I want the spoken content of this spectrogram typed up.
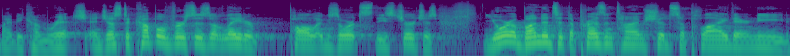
might become rich. And just a couple verses of later, Paul exhorts these churches Your abundance at the present time should supply their need,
